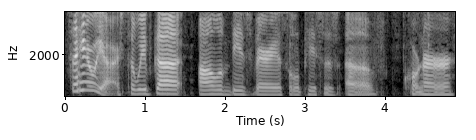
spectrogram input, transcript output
So here we are. So we've got all of these various little pieces of corner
